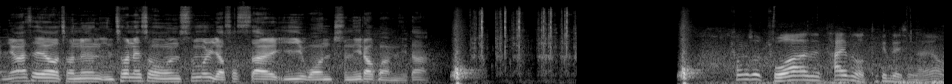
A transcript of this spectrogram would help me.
안녕하세요. 저는 인천에서 온 26살 이원준이라고 합니다. 평소 좋아하는 타입은 어떻게 되시나요?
